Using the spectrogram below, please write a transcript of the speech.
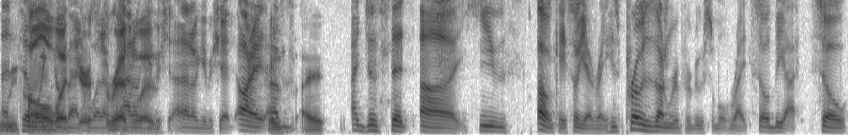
until recall what your whatever. thread I don't give a was. shit. I don't give a shit. All right, um, I, I just that uh, he's oh, okay. So yeah, right. His prose is unreproducible, right? So the so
